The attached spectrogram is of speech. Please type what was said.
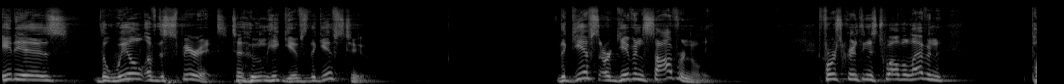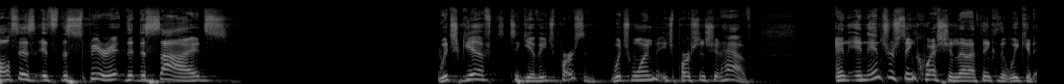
it is the will of the Spirit to whom He gives the gifts to. The gifts are given sovereignly. 1 Corinthians 12 11, Paul says it's the Spirit that decides which gift to give each person, which one each person should have. And an interesting question that I think that we could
